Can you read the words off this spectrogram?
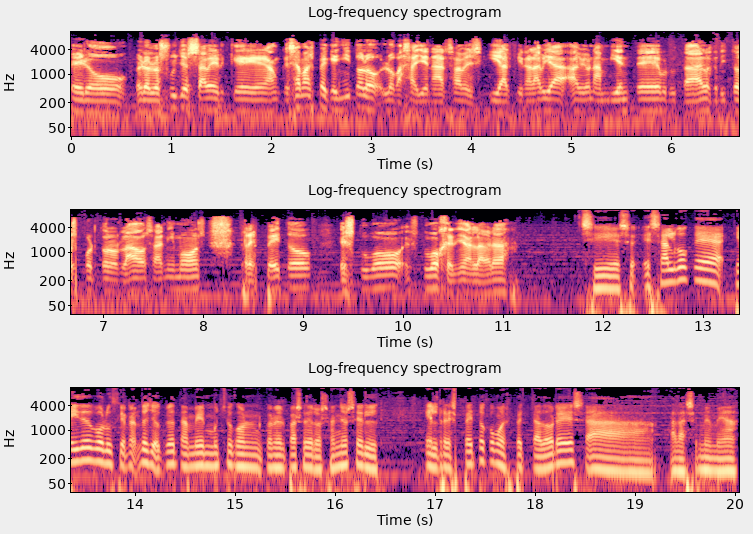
pero, pero lo suyo es saber que aunque sea más pequeñito lo, lo, vas a llenar, ¿sabes? Y al final había, había un ambiente brutal, gritos por todos lados, ánimos, respeto, estuvo, estuvo genial, la verdad. Sí, es, es algo que, ha ido evolucionando, yo creo también mucho con, con el paso de los años, el, el respeto como espectadores a, a las MMA,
